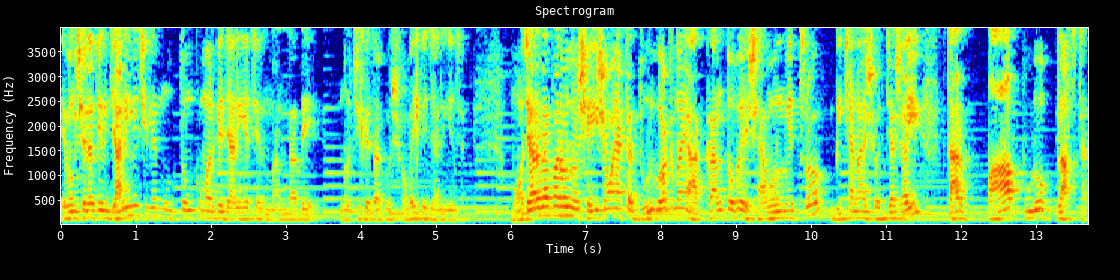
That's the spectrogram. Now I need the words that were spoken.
এবং সেটা তিনি জানিয়েছিলেন, উত্তম কুমারকে জানিয়েছেন, মান্না দে, নচিকেতা ঘোষ সবাইকে জানিয়েছেন। মজার ব্যাপার হলো, সেই সময় একটা দুর্ঘটনায় আক্রান্ত হয়ে শ্যামল মিত্র বিছানায় শয্যাশায়ী তার পা পুরো প্লাস্টার,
